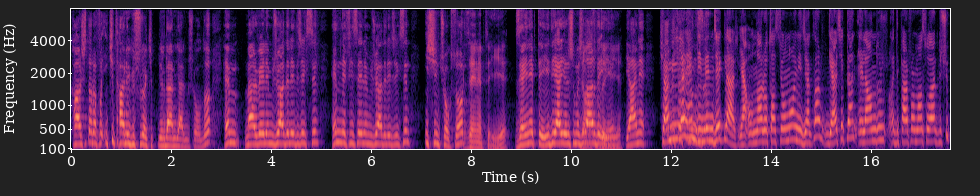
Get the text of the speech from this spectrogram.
Karşı tarafa iki tane güçlü rakip birden gelmiş oldu. Hem Merve ile mücadele edeceksin hem Nefise ile mücadele edeceksin. İşin çok zor. Zeynep de iyi. Zeynep de iyi, diğer yarışmacılar Cansu da da iyi. iyi. Yani kendi iyiler hem dinlenecekler. Yani onlar rotasyonla oynayacaklar. Gerçekten Elandur hadi performans olarak düşük.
